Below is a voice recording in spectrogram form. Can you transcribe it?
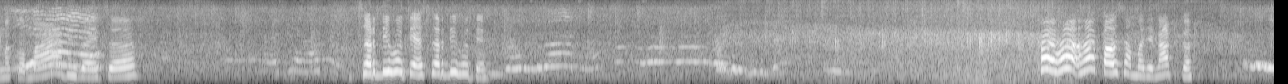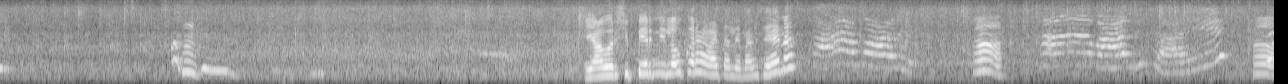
नको मा भिजायचं. सर्दी होते सर्दी होते. हा हा हा पावसामध्ये नाटक. या वर्षी पेरणी लवकर हा वाटायला माणसं आहे ना? हा. हा.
